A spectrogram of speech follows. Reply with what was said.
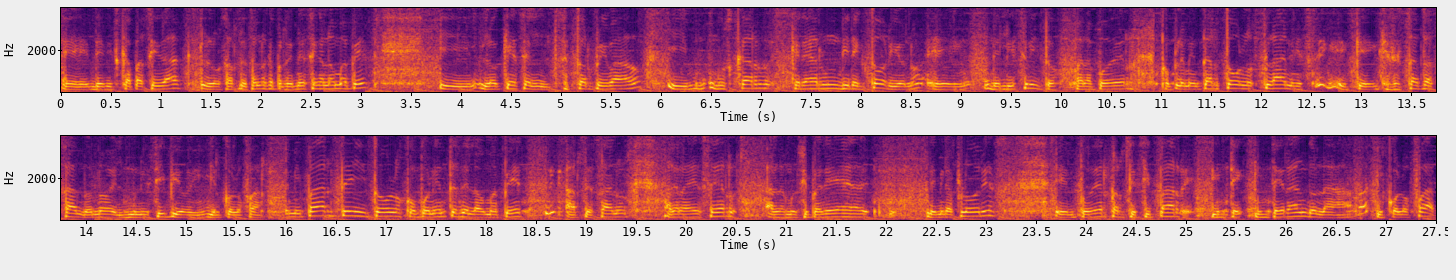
eh, de discapacidad, los artesanos que pertenecen a la OMAPET y lo que es el sector privado y buscar crear un directorio eh, del distrito para poder complementar todos los planes eh, que, se está trazando ¿no? el municipio y, el Colofar. De mi parte y todos los componentes de la OMAPET, artesanos, agradecer a la Municipalidad de Miraflores el poder participar integrando la, el Colofar.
